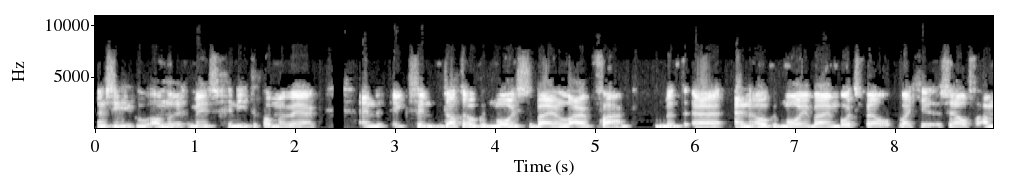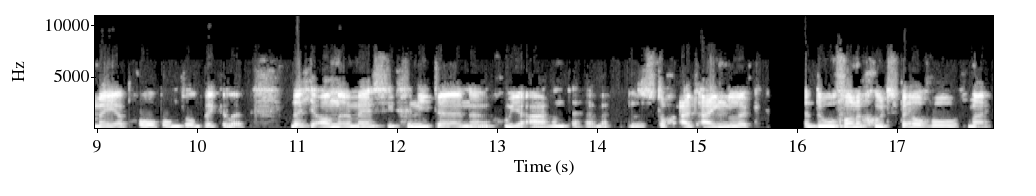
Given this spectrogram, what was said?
En zie ik hoe andere mensen genieten van mijn werk. En ik vind dat ook het mooiste bij een LARP vaak. Met, uh, en ook het mooie bij een bordspel, wat je zelf aan mee hebt geholpen om te ontwikkelen. Dat je andere mensen ziet genieten en een goede avond te hebben. Dat is toch uiteindelijk het doel van een goed spel volgens mij.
